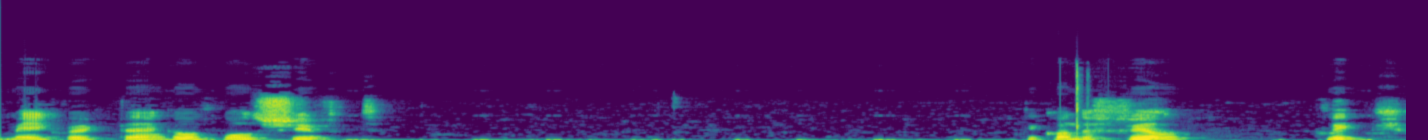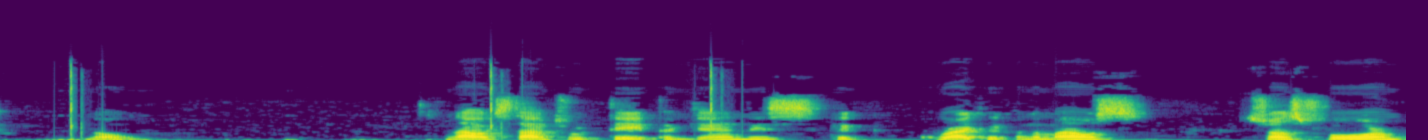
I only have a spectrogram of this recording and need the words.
Make rectangle, hold shift, click on the fill, click no. Now it's time to rotate again this. Click right click on the mouse, transform,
